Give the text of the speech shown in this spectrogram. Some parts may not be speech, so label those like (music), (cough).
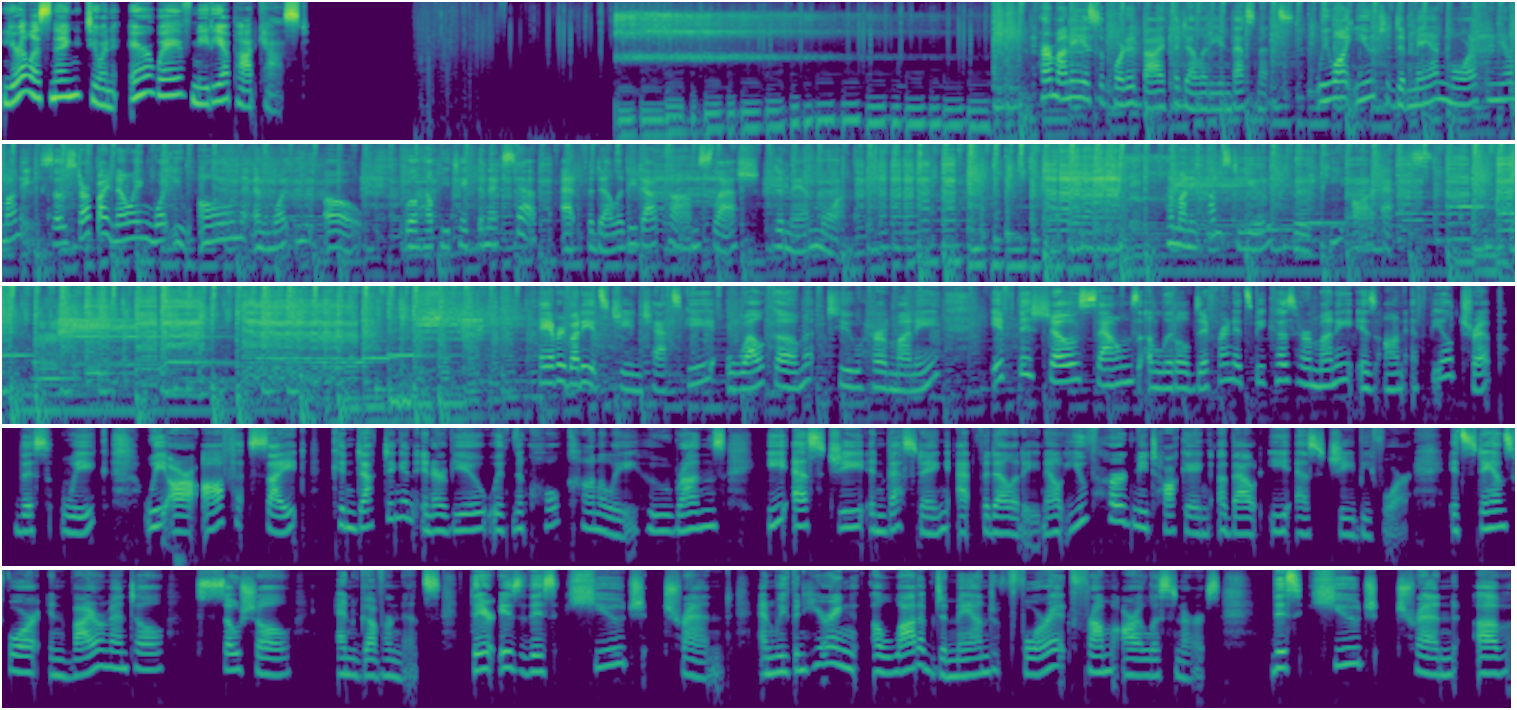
You're listening to an Airwave Media Podcast. Her Money is supported by Fidelity Investments. We want you to demand more from your money, so start by knowing what you own and what you owe. We'll help you take the next step at fidelity.com slash demand more. Her money comes to you through PRX. Hey everybody, it's Jean Chatzky. Welcome to Her Money. If this show sounds a little different, it's because Her Money is on a field trip this week. We are off site conducting an interview with Nicole Connolly, who runs ESG investing at Fidelity. Now, you've heard me talking about ESG before. It stands for environmental, social, and governance. There is this huge trend, and we've been hearing a lot of demand for it from our listeners. This huge trend of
